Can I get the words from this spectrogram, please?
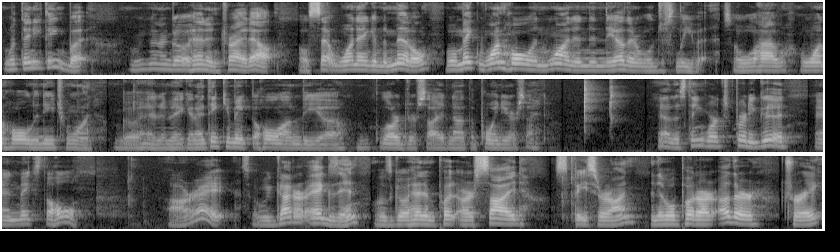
with anything, but we're gonna go ahead and try it out. I'll set one egg in the middle. We'll make one hole in one and then the other we'll just leave it. So we'll have one hole in each one. Go ahead and make it. I think you make the hole on the uh, larger side, not the pointier side. Yeah, this thing works pretty good and makes the hole. All right, so we got our eggs in. Let's go ahead and put our side spacer on. And then we'll put our other tray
